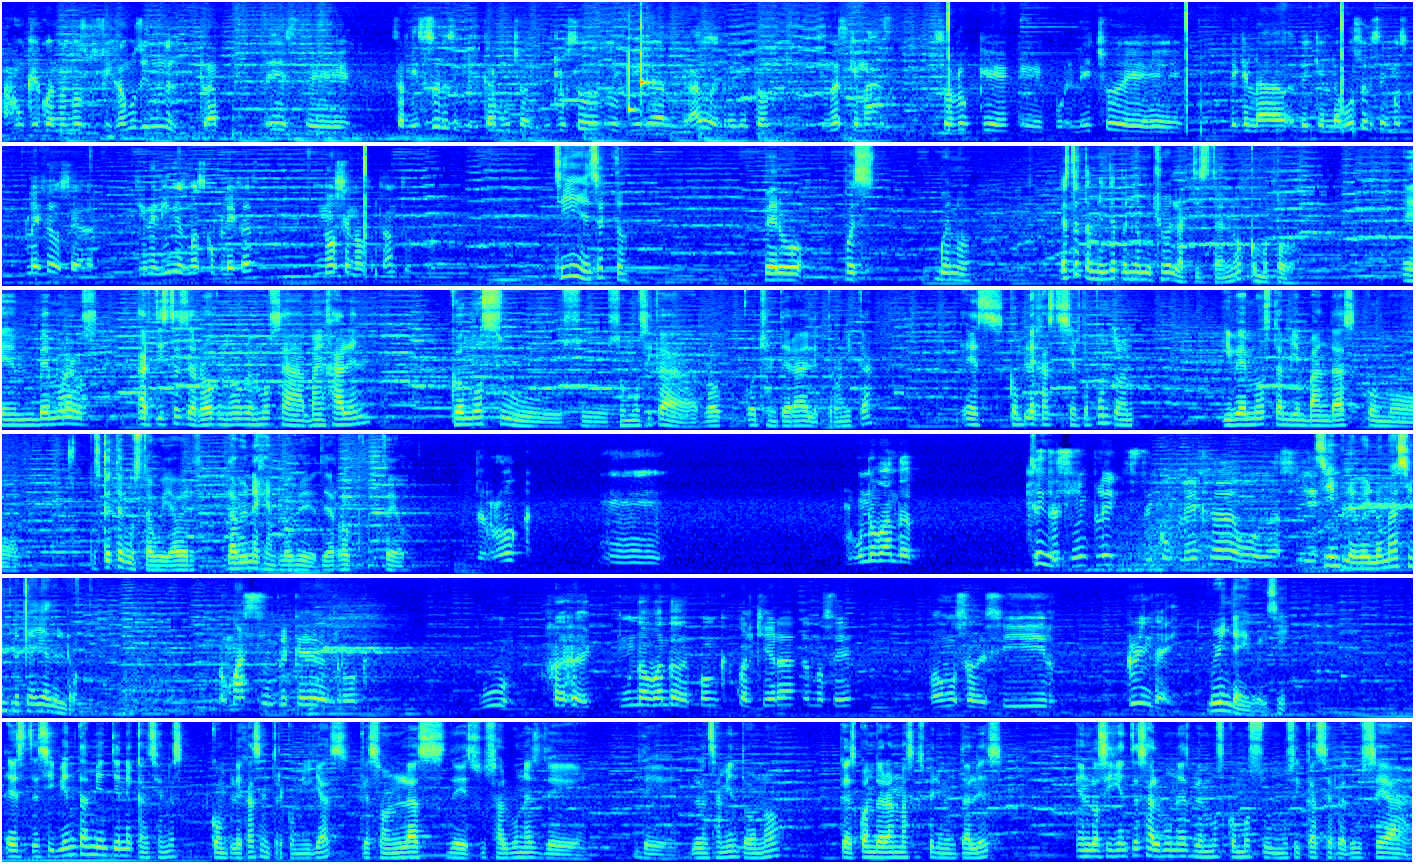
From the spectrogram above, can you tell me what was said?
Aunque cuando nos fijamos bien en el trap, este también se suele simplificar mucho, incluso llega al grado del reggaetón, si no es que más, solo que eh, por el hecho de, de, que la, de que la voz suele ser más compleja, o sea, tiene líneas más complejas, no se nota tanto. Sí, exacto. Pero, pues, bueno, esto también depende mucho del artista, ¿no? Como todo. Em, vemos artistas de rock, ¿no? Vemos a Van Halen, como su, su, su, música rock ochentera electrónica es compleja hasta cierto punto. Y vemos también bandas como... Pues, ¿qué te gusta, güey? A ver, dame un ejemplo de, de rock feo. De rock... Mmm, ¿Alguna banda que esté simple, que esté compleja o así? Simple, güey, lo más simple que haya del rock. Lo más simple que haya del rock. Uh, una banda de punk cualquiera, no sé, vamos a decir Green Day. Green Day, güey, sí. Este, si bien también tiene canciones complejas, entre comillas, que son las de sus álbumes de, de lanzamiento, ¿no? Que es cuando eran más experimentales. En los siguientes álbumes vemos cómo su música se reduce a...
